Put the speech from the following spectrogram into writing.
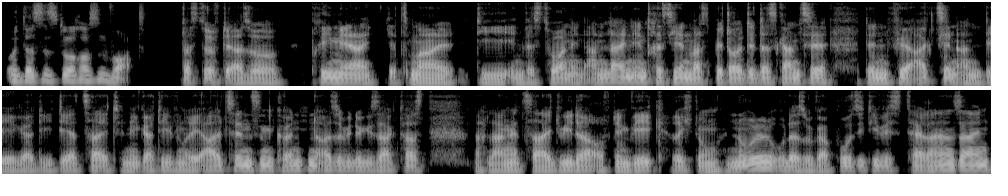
Und das ist durchaus ein Wort. Das dürfte also primär jetzt mal die Investoren in Anleihen interessieren. Was bedeutet das Ganze denn für Aktienanleger? Die derzeit negativen Realzinsen könnten also, wie du gesagt hast, nach langer Zeit wieder auf dem Weg Richtung Null oder sogar positives Terrain sein.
